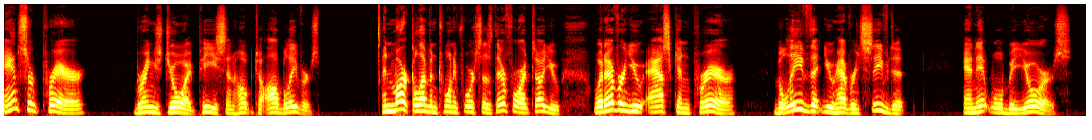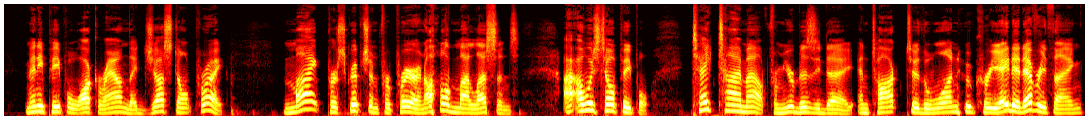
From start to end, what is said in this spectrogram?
Answered prayer brings joy, peace, and hope to all believers. And Mark 11 24 says, Therefore I tell you, whatever you ask in prayer, believe that you have received it, and it will be yours. Many people walk around, they just don't pray my prescription for prayer in all of my lessons, I always tell people take time out from your busy day and talk to the one who created everything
